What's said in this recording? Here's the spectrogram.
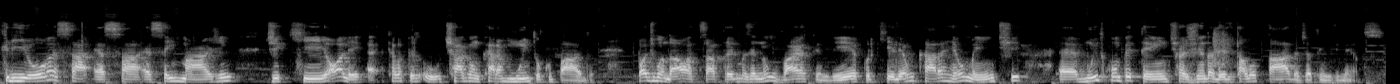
criou essa, essa, essa imagem de que, olha, aquela, o Thiago é um cara muito ocupado. Pode mandar o WhatsApp para ele, mas ele não vai atender, porque ele é um cara realmente é, muito competente, a agenda dele está lotada de atendimentos.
